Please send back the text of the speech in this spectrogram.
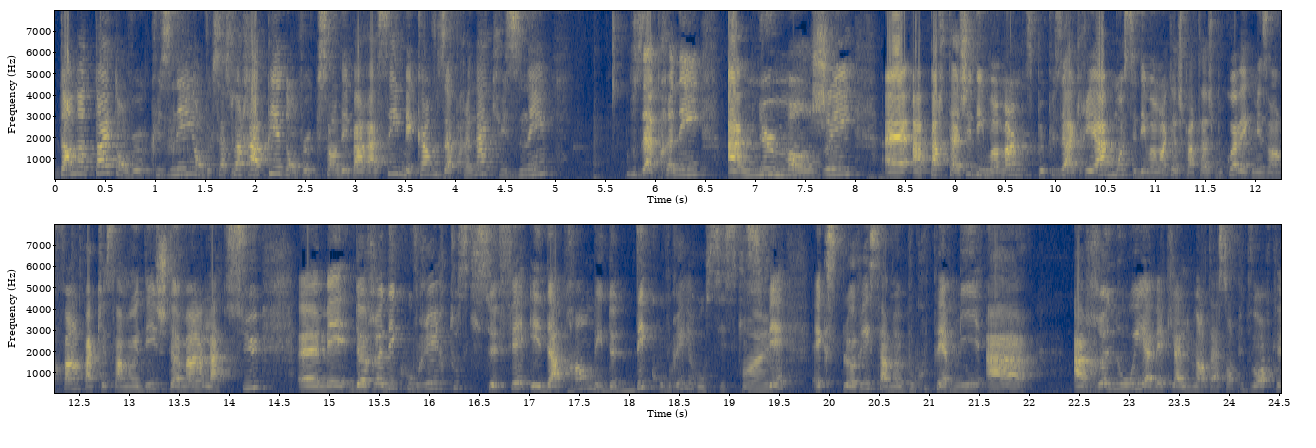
Dans notre tête, on veut cuisiner, on veut que ça soit rapide, on veut s'en débarrasser, mais quand vous apprenez à cuisiner, vous apprenez à mieux manger, euh, à partager des moments un petit peu plus agréables. Moi, c'est des moments que je partage beaucoup avec mes enfants, fait que ça m'a aidé justement là-dessus. Euh, mais de redécouvrir tout ce qui se fait et d'apprendre et de découvrir aussi ce qui Ouais. se fait, explorer, ça m'a beaucoup permis à, à renouer avec l'alimentation puis de voir que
